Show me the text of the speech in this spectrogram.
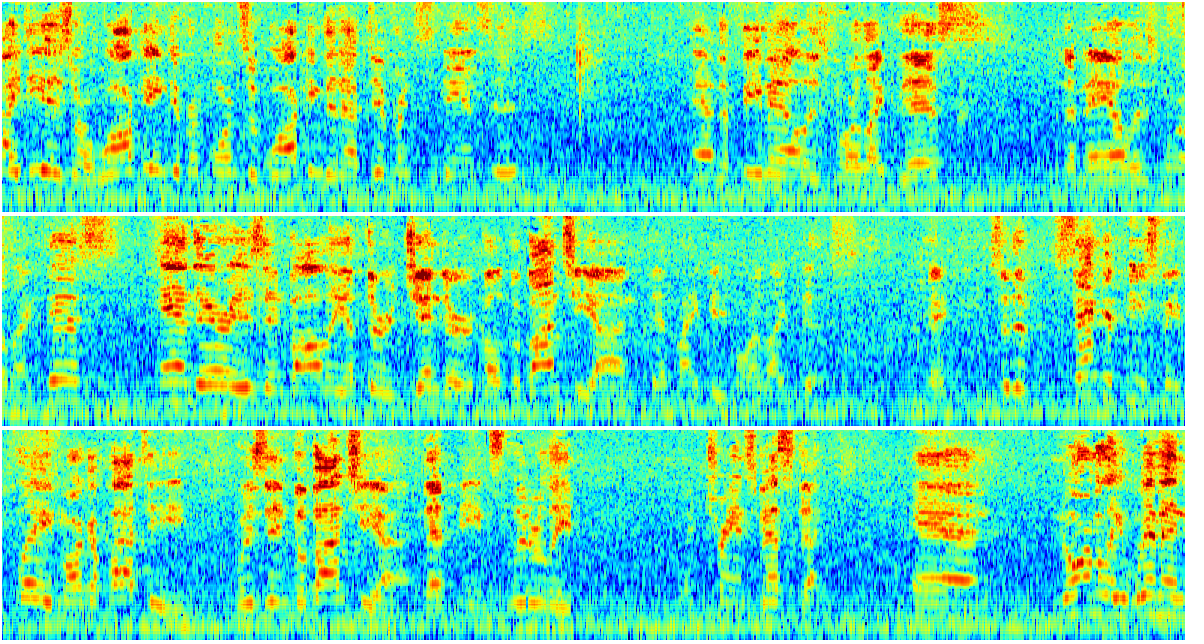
ideas are walking, different forms of walking that have different stances. And the female is more like this, the male is more like this, and there is in Bali a third gender called bebancihan that might be more like this. Okay? So the second piece we played, Margapati, was in bebancihan. That means literally like transvestite. And normally women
